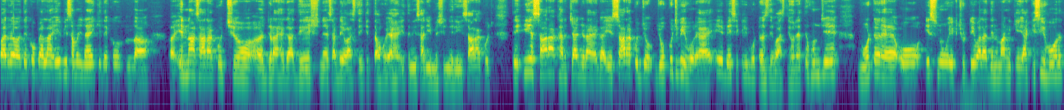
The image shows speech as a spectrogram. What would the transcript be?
ਪਰ ਦੇਖੋ ਪਹਿਲਾਂ ਇਹ ਵੀ ਸਮਝਣਾ ਹੈ ਕਿ ਦੇਖੋ ਇੰਨਾ ਸਾਰਾ ਕੁਝ ਜਿਹੜਾ ਹੈਗਾ ਦੇਸ਼ ਨੇ ਸਾਡੇ ਵਾਸਤੇ ਕੀਤਾ ਹੋਇਆ ਹੈ, ਇਤਨੀ ਸਾਰੀ ਮਸ਼ੀਨਰੀ, ਸਾਰਾ ਕੁਝ ਤੇ ਇਹ ਸਾਰਾ ਖਰਚਾ ਜਿਹੜਾ ਹੈਗਾ, ਇਹ ਸਾਰਾ ਕੁਝ ਜੋ ਜੋ ਕੁਝ ਵੀ ਹੋ ਰਿਹਾ ਹੈ, ਇਹ ਬੇਸਿਕਲੀ ਵੋਟਰਸ ਦੇ ਵਾਸਤੇ ਹੋ ਰਿਹਾ ਹੈ। ਤੇ ਹੁਣ ਜੇ ਵੋਟਰ ਹੈ, ਉਹ ਇਸ ਨੂੰ ਇੱਕ ਛੁੱਟੀ ਵਾਲਾ ਦਿਨ ਮੰਨ ਕੇ ਜਾਂ ਕਿਸੇ ਹੋਰ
